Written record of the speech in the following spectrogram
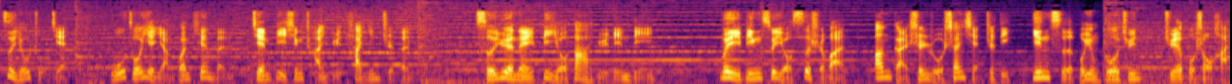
自有主见。吾昨夜仰观天文，见毕星单于太阴之分，此月内必有大雨淋漓。魏兵虽有四十万。安敢深入山险之地？因此不用多军，绝不受害。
